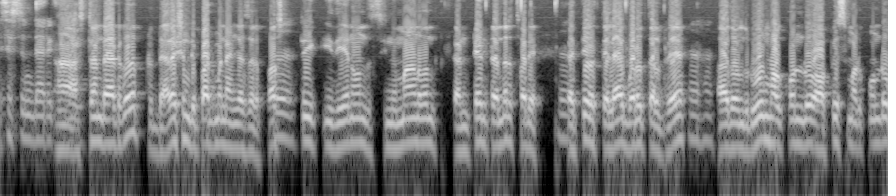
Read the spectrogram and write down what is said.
ಅಸಿಸ್ಟೆಂಟ್ ಡೈರೆಕ್ಟರ್ ಡೈರೆಕ್ಷನ್ ಡಿಪಾರ್ಟ್ಮೆಂಟ್ ಹಂಗ ಸರ್. ಫಸ್ಟ್ ಇದೇನೋ ಒಂದು ಸಿನಿಮಾ ಒಂದು ಕಂಟೆಂಟ್ ಅಂದ್ರೆ ಸಾರಿ ಕತೆ ತಲೆಯಾಗ ಬರುತ್ತಲ್ರಿ. ಅದೊಂದು ರೂಮ್ ಹಾಕೊಂಡು ಆಫೀಸ್ ಮಾಡ್ಕೊಂಡು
